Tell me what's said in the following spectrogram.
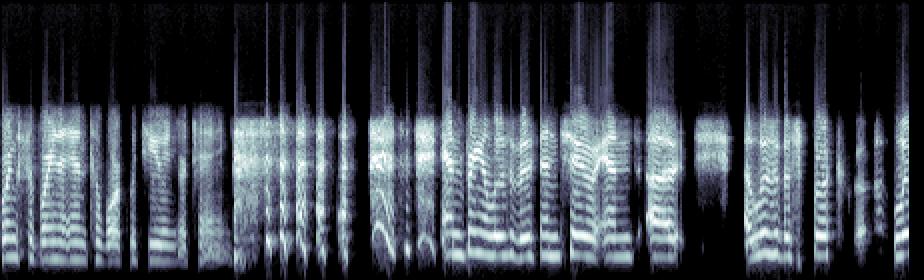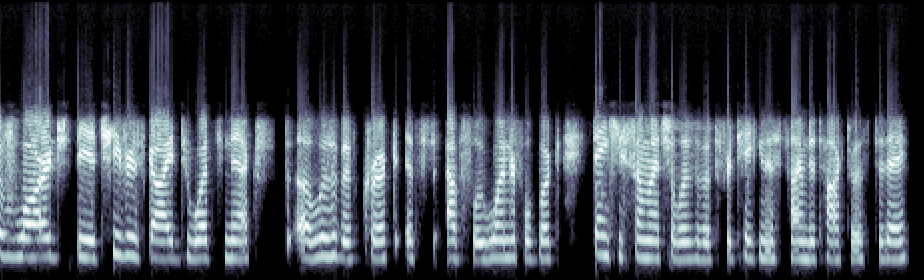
bring Sabrina in to work with you and your team. and bring Elizabeth in too. And uh, Elizabeth's book, Live Large The Achiever's Guide to What's Next, Elizabeth Crook. It's absolutely wonderful book. Thank you so much, Elizabeth, for taking this time to talk to us today.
